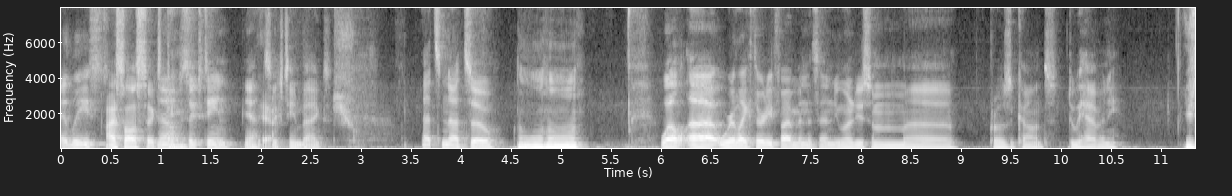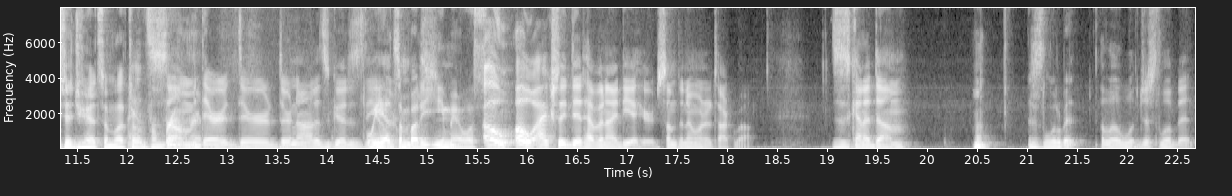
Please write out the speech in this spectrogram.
at least. I saw sixteen. No, 16. Yeah, Yeah. 16 bags. That's nutso. Mm-hmm. Well, uh, we're like 35 minutes in. You want to do some uh, pros and cons? Do we have any? You said you had some left over from some. Brent. right? They're they're they're not as good as the We other had somebody ones. email us. some. Oh, oh, I actually did have an idea here. Something I wanted to talk about. This is kind of dumb. just a little bit, A little, just a little bit.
